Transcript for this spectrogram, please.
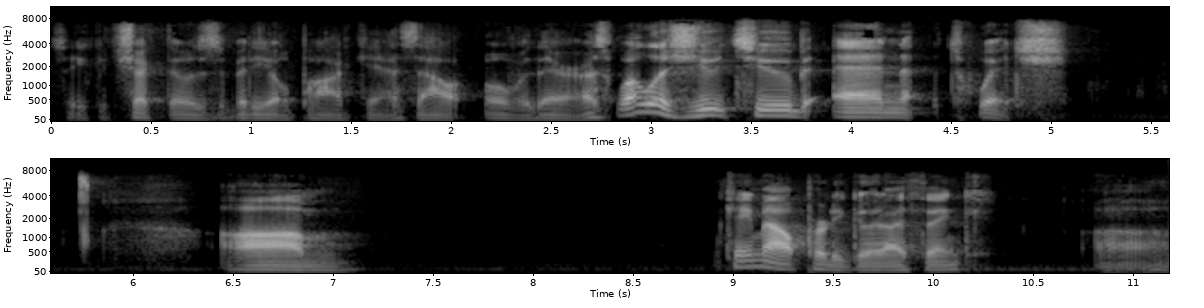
So you can check those video podcasts out over there, as well as YouTube and Twitch. Um, came out pretty good, I think. Uh,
